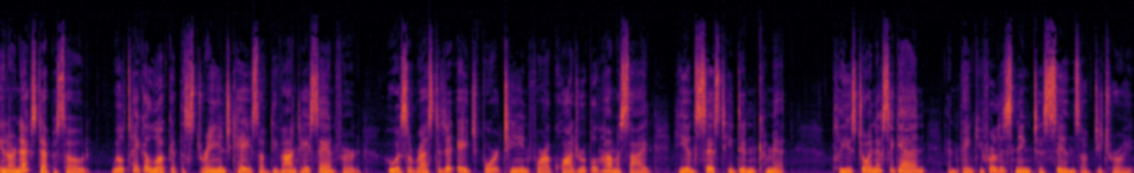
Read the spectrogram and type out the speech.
In our next episode, we'll take a look at the strange case of Devontae Sanford, who was arrested at age 14 for a quadruple homicide he insists he didn't commit. Please join us again, and thank you for listening to Sins of Detroit.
